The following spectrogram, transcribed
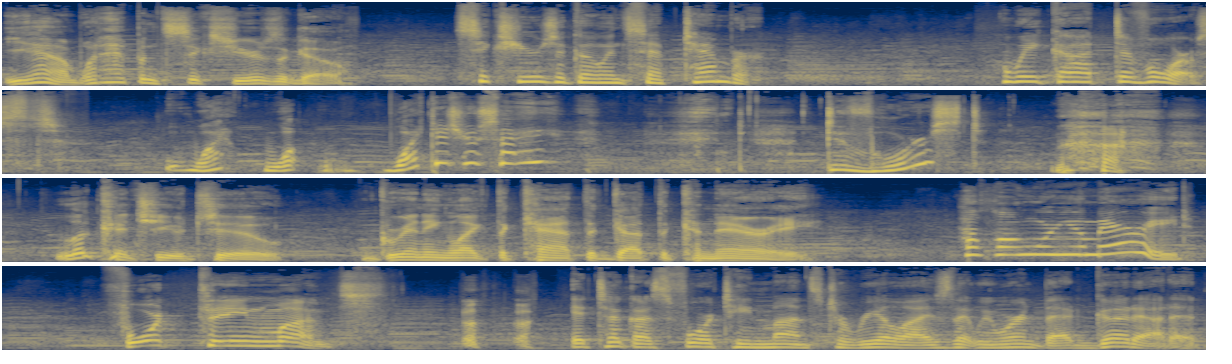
Yeah, what happened six years ago? Six years ago in September. We got divorced. What? What? What did you say? Divorced? Look at you two, grinning like the cat that got the canary. How long were you married? 14 months. It took us 14 months to realize that we weren't that good at it.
